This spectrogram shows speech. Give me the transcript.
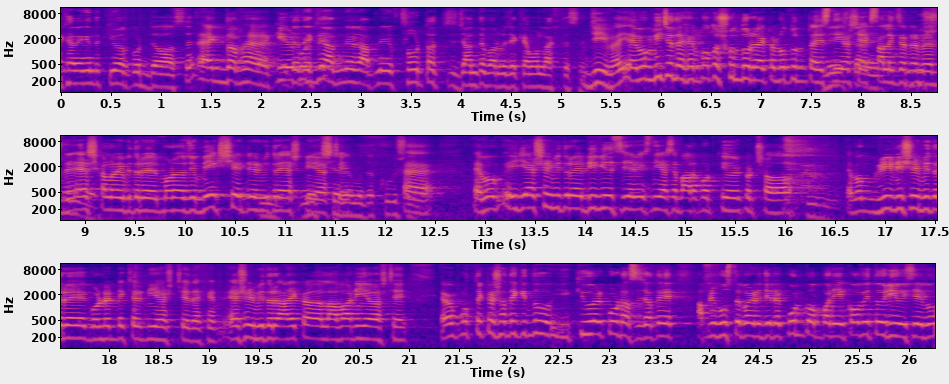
এখানে কিন্তু কিউআর কোড দেওয়া আছে। একদম হ্যাঁ কি এটা দেখে আপনি আপনি ফ্লোরটা জানতে পারবে যে কেমন লাগতেছে। জি ভাই এবং নিচে দেখেন কত সুন্দর একটা নতুন টাইলস নিয়ে আসছে এক্স আলেকজান্ডার ব্র্যান্ডের অ্যাশ কালারের ভিতরে মনে হয় যে মেক শেডের ভিতরে অ্যাশ নিয়ে আসছে। খুবই সুন্দর। এবং এই অ্যাশের ভিতরে ডিভিএল সিএমএক্স নিয়ে আসছে বারকোড কিউআর কোড সহ এবং গ্রিনিশের ভিতরে গোল্ডেন টেক্সচার নিয়ে আসছে দেখেন। অ্যাশের ভিতরে আরেকটা লাভা নিয়ে আসছে এবং প্রত্যেকটার সাথে কিন্তু কিউআর কোড আছে যাতে আপনি বুঝতে পারেন যে এটা কোন কোম্পানি কবে তৈরি হয়েছে এবং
